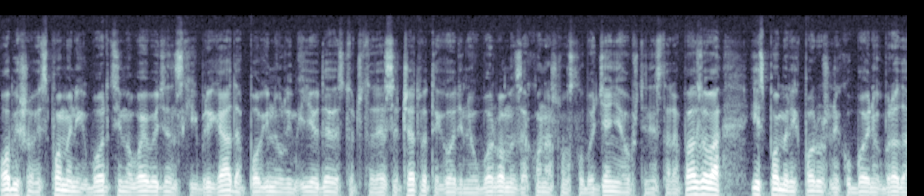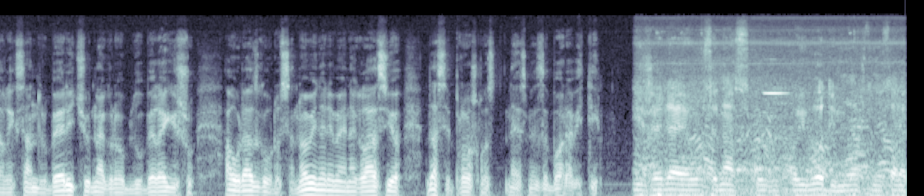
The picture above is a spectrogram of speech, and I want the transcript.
obišao je spomenik borcima vojvođanskih brigada poginulim 1944. godine u borbama za konačno oslobođenje opštine Stara Pazova i spomenik poručniku bojnog broda Aleksandru Beriću na groblju u Belegišu, a u razgovoru sa novinarima je naglasio da se prošlost ne sme zaboraviti. I želja je uopšte nas koji, koji vodimo opštinu Stara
